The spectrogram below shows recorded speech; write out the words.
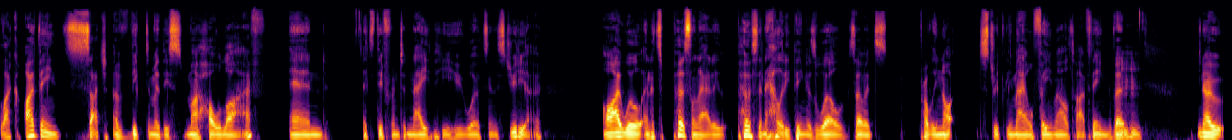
like I've been such a victim of this my whole life, and it's different to Nath here who works in the studio. I will, and it's a personality personality thing as well. So it's probably not strictly male female type thing, but Mhm. You know,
